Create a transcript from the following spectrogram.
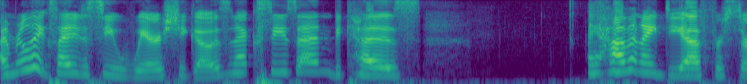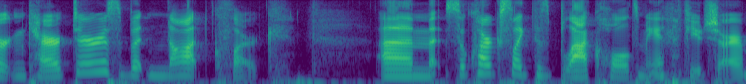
I'm really excited to see where she goes next season because I have an idea for certain characters, but not Clarke. Um, so Clarke's like this black hole to me in the future.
